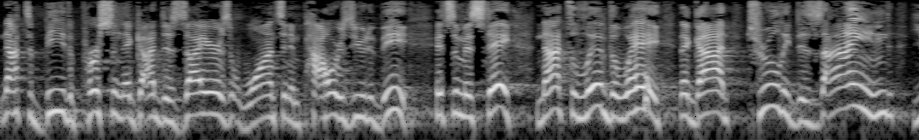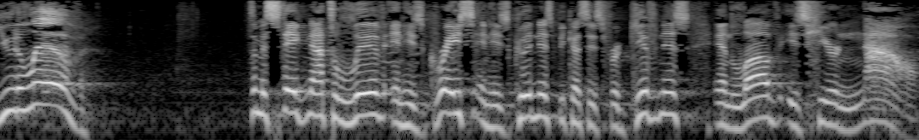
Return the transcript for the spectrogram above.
not to be the person that God desires, wants, and empowers you to be. It's a mistake not to live the way that God truly designed you to live. It's a mistake not to live in His grace and His goodness because His forgiveness and love is here now.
